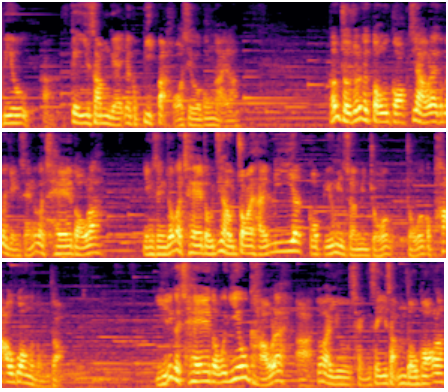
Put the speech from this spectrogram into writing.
錶啊機芯嘅一個必不可少嘅工藝啦。咁做咗呢個倒角之後咧，咁啊形成一個斜度啦，形成咗個斜度之後，再喺呢一個表面上面做一做一個拋光嘅動作。而呢個斜度嘅要求咧，啊都係要呈四十五度角啦。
